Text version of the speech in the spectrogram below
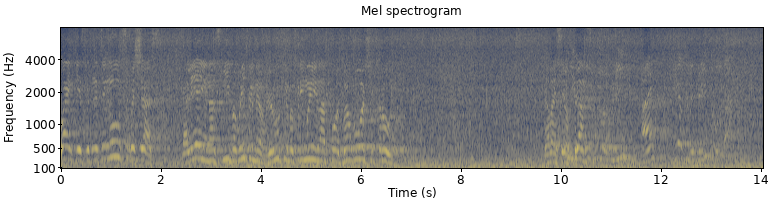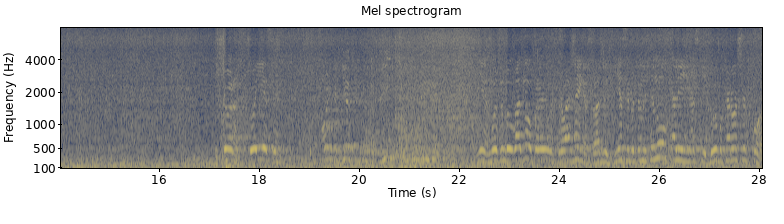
Ванька, если бы натянулся бы сейчас, колени, носки бы выпрямил, и руки бы прямые на вход, было бы очень круто. Давай, Серег, прям. А? Еще раз, что если? Не, можно было в одно приложение сложить. Если бы ты натянул колени носки, был бы хороший вход.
